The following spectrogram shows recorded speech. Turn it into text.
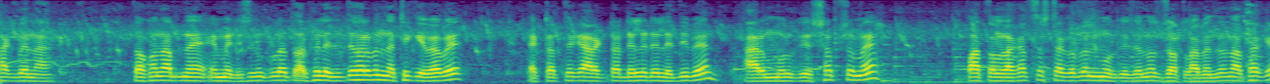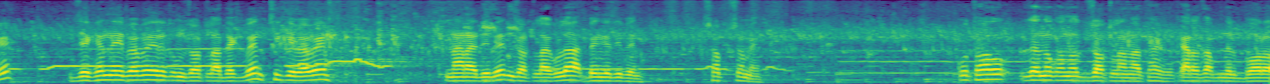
থাকবে না। তখন আপনি এই মেডিসিনগুলো তো আর ফেলে দিতে পারবেন না, ঠিক এভাবে একটার থেকে আরেকটা ঢেলে ঢেলে দিবেন। আর মুরগির সবসময় পাতল রাখার চেষ্টা করবেন, মুরগি যেন জটলা বেঁধে না থাকে। যেখানে এইভাবে এরকম জটলা দেখবেন, ঠিক এভাবে নাড়া দিবেন, জটলাগুলা ভেঙে দিবেন সবসময়। কোথাও যেন কোনো জটলা না থাকে কারণ আপনার বড়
